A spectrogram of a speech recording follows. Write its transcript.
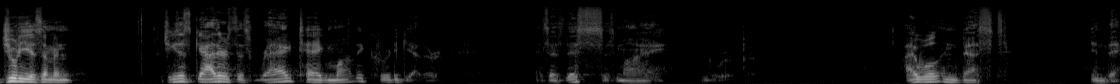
Judaism and Jesus gathers this ragtag motley crew together and says, This is my group. I will invest in them.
